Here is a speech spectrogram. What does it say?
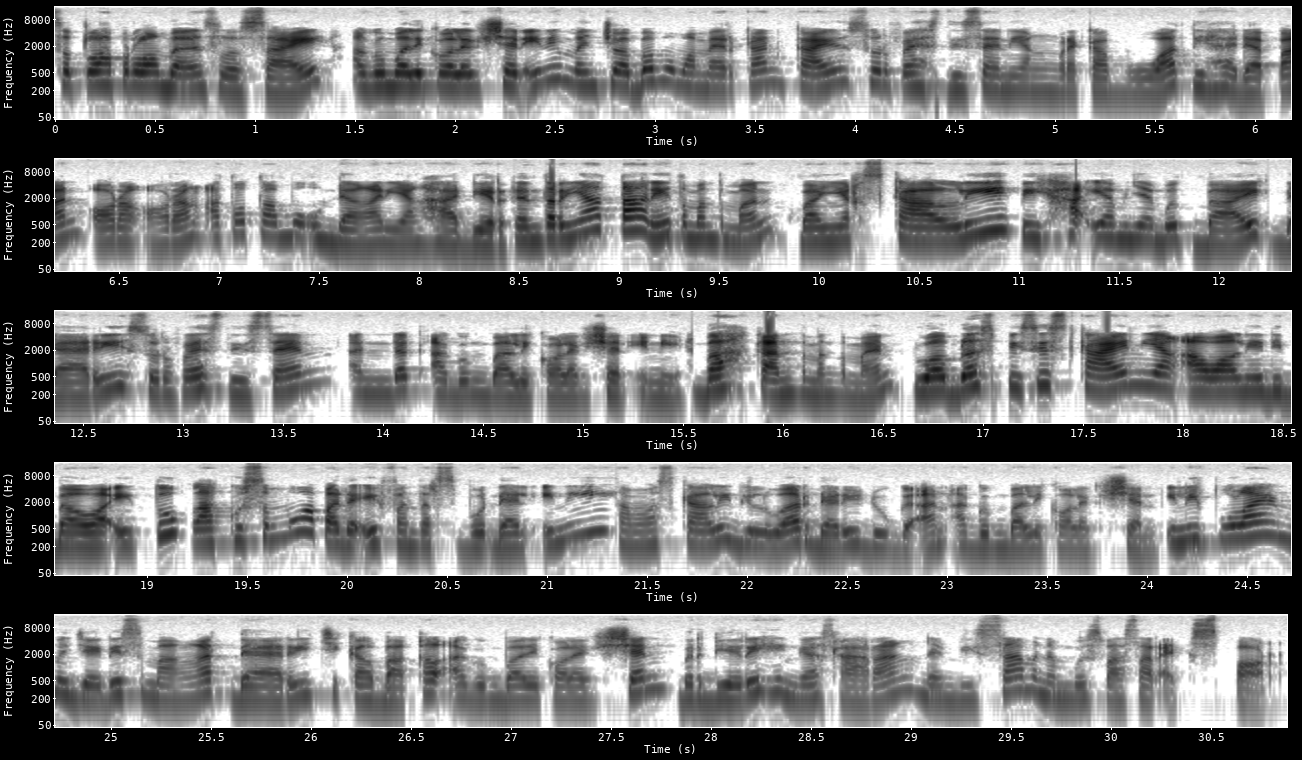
Setelah perlombaan selesai, Agung Bali Collection ini mencoba memamerkan kain surface design yang mereka buat di hadapan orang-orang atau tamu undangan yang hadir. Dan ternyata nih teman-teman, banyak sekali pihak yang menyambut baik dari surface design Endek Agung Bali Collection ini. Bahkan teman-teman, 12 pieces kain yang awalnya dibawa itu laku semua pada event tersebut dan ini sama sekali di luar dari dugaan Agung Bali Collection. Ini pula yang menjadi semangat dari cikal bakal Agung Bali Collection berdiri hingga sekarang dan bisa menembus pasar ekspor.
